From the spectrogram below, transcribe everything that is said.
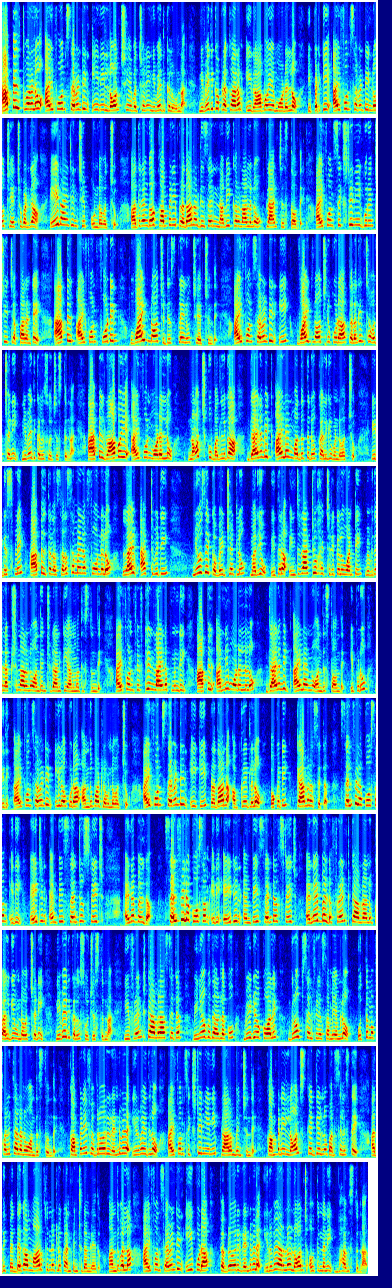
Apple త్వరలో iPhone seventeen ఈని launch చేయవచ్చని నివేదికలు ఉన్నాయి. నివేదిక ప్రకారం ఈ రాబోయే మోడల్లో ఇప్పటికే ఐఫోన్ సెవెంటీన్లో చేర్చబడిన ఏ నైన్టీన్ చిప్ ఉండవచ్చు. అదనంగా కంపెనీ ప్రధాన డిజైన్ నవీకరణాలను ప్లాన్ చేస్తోంది. ఐఫోన్ సిక్స్టీన్ ఈ గురించి చెప్పాలంటే Apple iPhone fourteen wide notch డిస్ప్లేను చేర్చింది. ఐఫోన్ సెవెంటీన్ ఈ వైడ్ నాచ్ను కూడా తొలగించవచ్చని నివేదికలు సూచిస్తున్నాయి. యాపిల్ రాబోయే ఐఫోన్ మోడళ్ళు నాచ్కు బదులుగా డైనమిక్ ఐలాండ్ మద్దతును కలిగి ఉండవచ్చు. ఈ డిస్ప్లే యాపిల్ తన సరసమైన ఫోన్లలో లైవ్ యాక్టివిటీ మ్యూజిక్ విడ్జెట్లు మరియు ఇతర ఇంటరాక్టివ్ హెచ్చరికలు వంటి వివిధ లక్షణాలను అందించడానికి అనుమతిస్తుంది. ఐఫోన్ ఫిఫ్టీన్ లైనప్ నుండి యాపిల్ అన్ని మోడళ్ళలో డైనమిక్ ఐలాండ్ను అందిస్తోంది. ఇప్పుడు ఇది ఐఫోన్ సెవెంటీన్ ఈలో కూడా అందుబాటులో ఉండవచ్చు. ఐఫోన్ సెవెంటీన్ ఈకి ప్రధాన అప్గ్రేడ్లలో ఒకటి కెమెరా సెటప్. సెల్ఫీల కోసం ఇది eighteen MP center stage enabled సెల్ఫీల కోసం ఇది eighteen MP central stage enabled front కెమెరాను కలిగి ఉండవచ్చని నివేదికలు సూచిస్తున్నాయి. ఈ ఫ్రంట్ కెమెరా సెటప్ వినియోగదారులకు వీడియో కాలింగ్ గ్రూప్ సెల్ఫీల సమయంలో ఉత్తమ ఫలితాలను అందిస్తుంది. కంపెనీ ఫిబ్రవరి రెండు వేల ఇరవై ఐదులో ఐఫోన్ సిక్స్టీన్ ఈని ప్రారంభించింది. కంపెనీ లాంచ్ స్కెడ్యూల్ను పరిశీలిస్తే అది పెద్దగా మారుతున్నట్లు కనిపించడం లేదు. అందువల్ల ఐఫోన్ సెవెంటీన్ ఈ కూడా ఫిబ్రవరి రెండు వేల ఇరవై ఆరులో లాంచ్ అవుతుందని భావిస్తున్నారు.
